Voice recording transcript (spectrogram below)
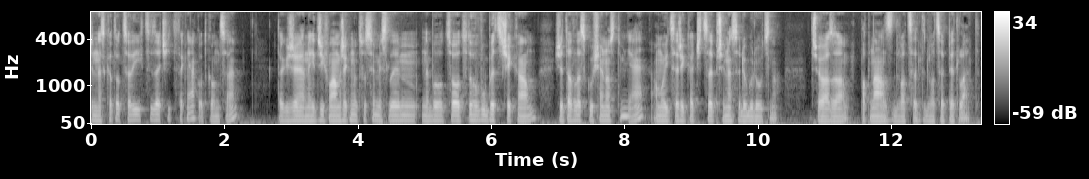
Dneska to celý chci začít tak nějak od konce, takže nejdřív vám řeknu, co si myslím, nebo co od toho vůbec čekám, že tahle zkušenost mě a mojí dceřikačce přinese do budoucna. Třeba za 15, 20, 25 let.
